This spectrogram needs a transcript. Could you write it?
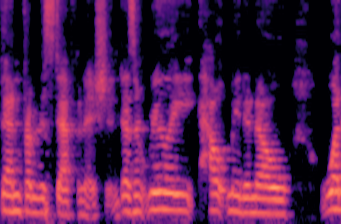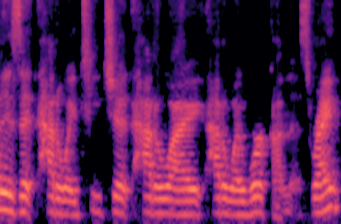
than from this definition. It doesn't really help me to know what is it how do i teach it how do i how do i work on this right?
